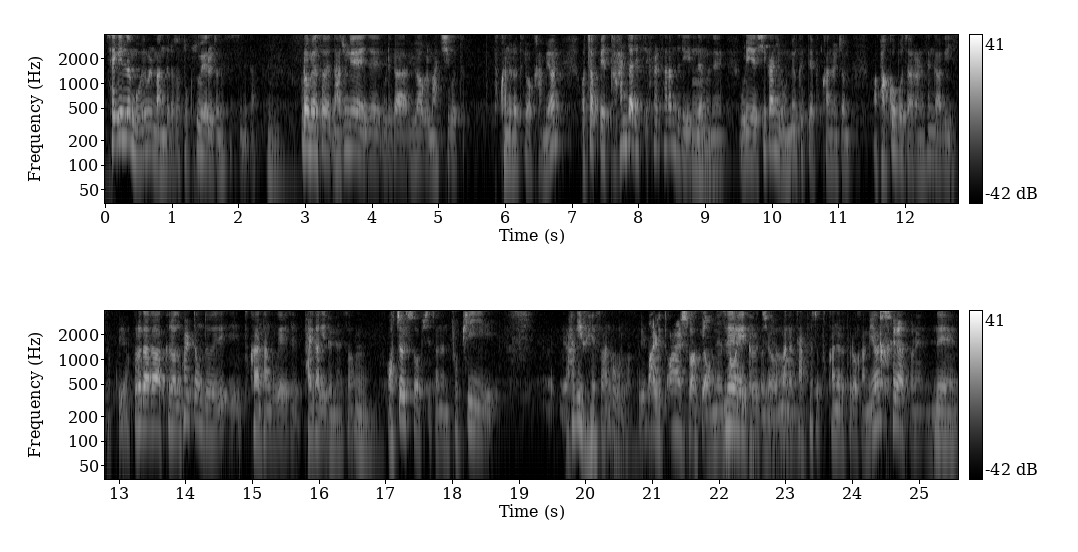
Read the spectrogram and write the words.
책 읽는 모임을 만들어서 독서회를 좀 했었습니다. 음. 그러면서 나중에 이제 우리가 유학을 마치고 드- 북한으로 들어가면 어차피 다 한 자리씩 할 사람들이기 음. 때문에 우리의 시간이 오면 그때 북한을 좀 바꿔보자라는 생각이 있었고요. 그러다가 그런 활동들이 북한 당국에 발각이 되면서 음. 어쩔 수 없이 저는 도피 하기 위해서 한국으로 갔고요. 빨리 떠날 수밖에 없는 상황이 네, 그렇죠. 됐군요. 만약 잡혀서 북한으로 들어가면 큰일 날 뻔했네. 네,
